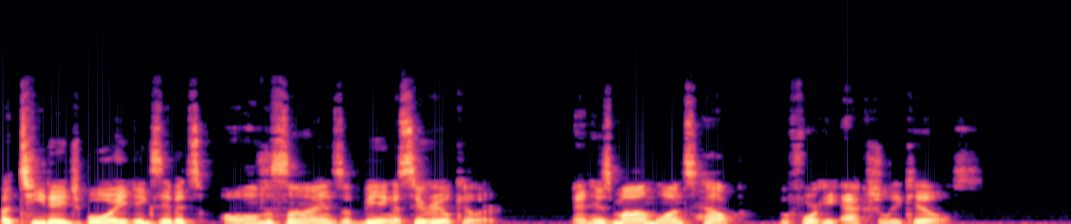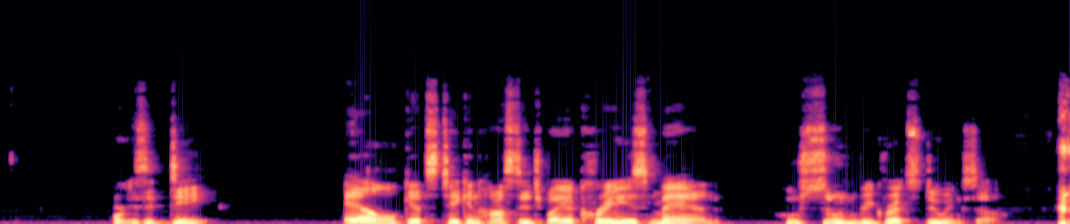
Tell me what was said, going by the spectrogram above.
A teenage boy exhibits all the signs of being a serial killer, and his mom wants help before he actually kills? Or is it D? Elle gets taken hostage by a crazed man who soon regrets doing so.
